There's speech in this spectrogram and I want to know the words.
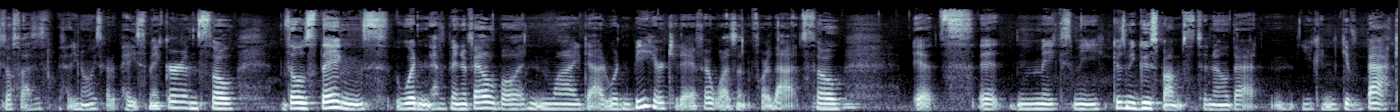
he also has, you know, he's got a pacemaker. And so those things wouldn't have been available. And my dad wouldn't be here today if it wasn't for that. So mm-hmm. it's, it makes me, gives me goosebumps to know that you can give back.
